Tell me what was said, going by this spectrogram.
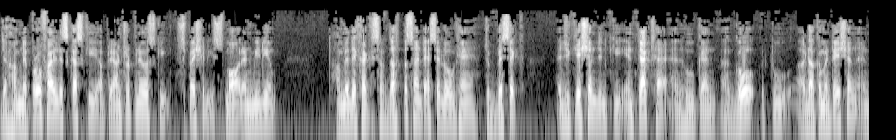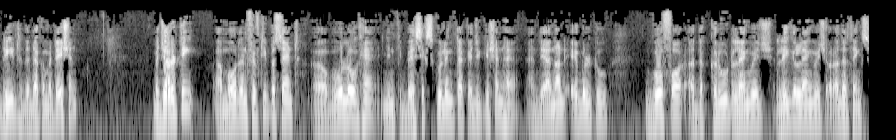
جب ہم نے پروفائل ڈسکس کی، اپنے انٹرپرینورس کی اسپیشلی اسمال اینڈ میڈیم تو ہم نے دیکھا کہ صرف دس پرسینٹ ایسے لوگ ہیں جو بیسک ایجوکیشن جن کی انٹیکٹ ہے and who can go to documentation and read the documentation majority more than fifty percent وہ لوگ ہیں جن کی بیسک اسکولنگ تک ایجوکیشن ہے and they are not able to go for the crude language legal language اور ادر تھنگس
